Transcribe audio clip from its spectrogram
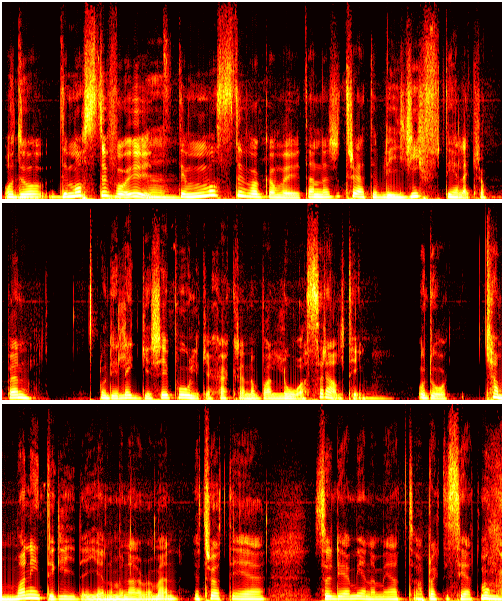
och då, det måste få ut, mm. det måste få komma ut annars tror jag att det blir gift i hela kroppen. Och det lägger sig på olika chakran och bara låser allting. Mm. Och då kan man inte glida igenom en Ironman. Jag tror att det är så det jag menar med att ha praktiserat många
